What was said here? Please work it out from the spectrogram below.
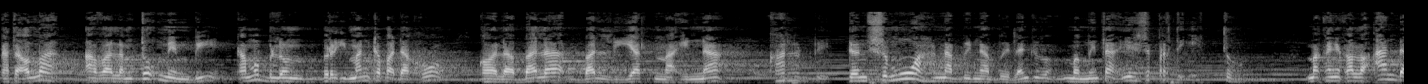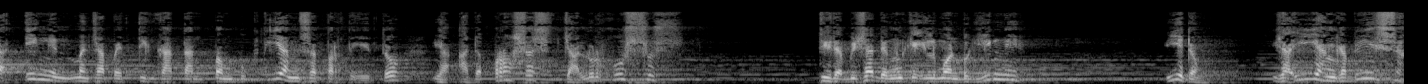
Kata Allah, awalam tuh mimpi, kamu belum beriman kepadaku? Qala bala bal liyatma'inna kalbi. Dan semua nabi-nabi lain juga meminta ya seperti itu. Makanya kalau Anda ingin mencapai tingkatan pembuktian seperti itu, ya ada proses jalur khusus. Tidak bisa dengan keilmuan begini. Iya dong. Ya iya nggak bisa.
